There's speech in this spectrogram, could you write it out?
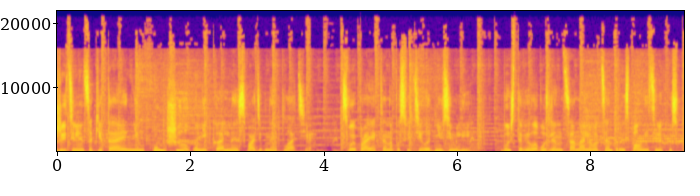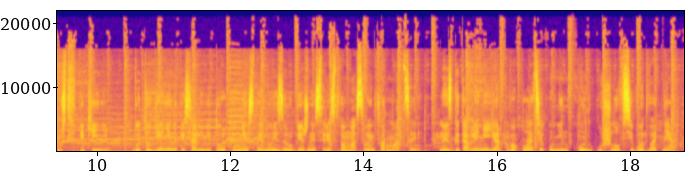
Жительница Китая Нин Кун шила уникальное свадебное платье. Свой проект она посвятила Дню Земли. Выставила возле Национального центра исполнительных искусств в Пекине. В итоге они написали не только местные, но и зарубежные средства массовой информации. На изготовление яркого платья у Нин Кун ушло всего два дня –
